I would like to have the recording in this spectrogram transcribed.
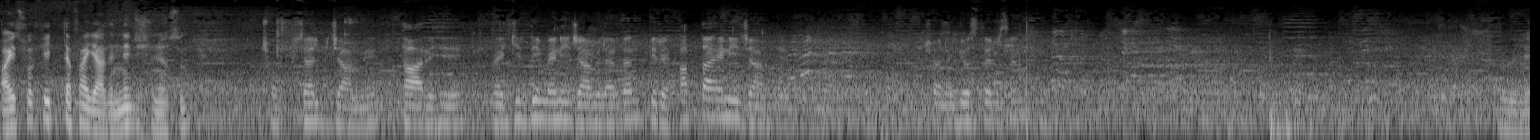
Ayasofya ilk defa geldin. Ne düşünüyorsun? Çok güzel bir cami, tarihi ve girdiğim en iyi camilerden biri. Hatta en iyi cami diyebilirim yani. Şöyle gösterirsen. Öyle.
